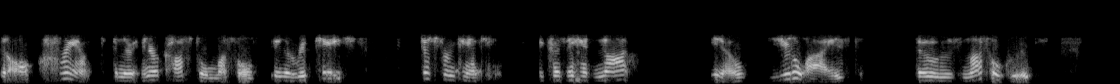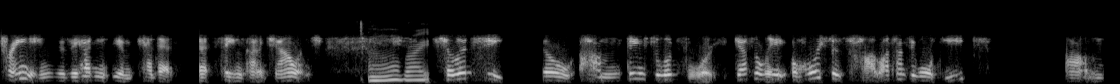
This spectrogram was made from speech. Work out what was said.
that all cramped in their intercostal muscles in their rib cage just from panting because they had not, you know, utilized those muscle groups training because they hadn't you know, had that, that same kind of challenge. All right. So let's see. So um, things to look for. Definitely, a horse is hot. A lot of times they won't eat. Um,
